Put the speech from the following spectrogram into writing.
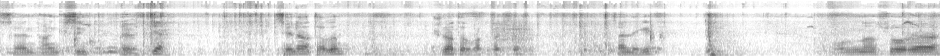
Sen hangisin? Evet gel. Seni atalım. Şunu atalım arkadaşlar. Sen de git. Ondan sonra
